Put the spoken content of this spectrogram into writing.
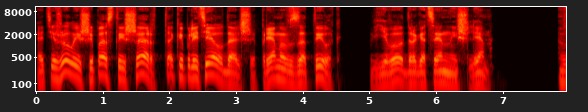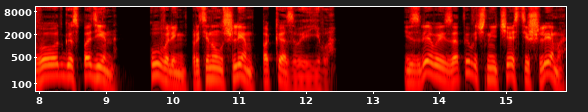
а тяжелый шипастый шар так и полетел дальше, прямо в затылок, в его драгоценный шлем. «Вот, господин!» — уволень протянул шлем, показывая его. Из левой затылочной части шлема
